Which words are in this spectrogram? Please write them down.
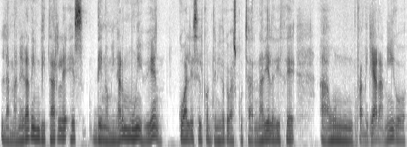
la manera de invitarle es denominar muy bien cuál es el contenido que va a escuchar. Nadie le dice a un familiar, amigo,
